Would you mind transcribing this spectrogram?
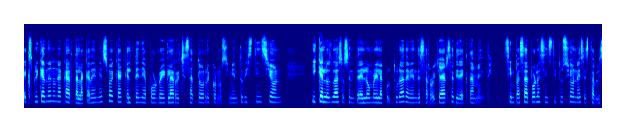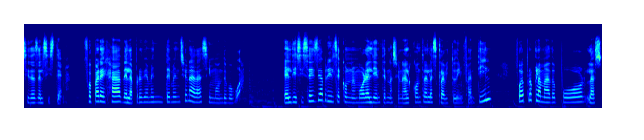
explicando en una carta a la Academia Sueca que él tenía por regla rechazar todo reconocimiento o distinción y que los lazos entre el hombre y la cultura deben desarrollarse directamente, sin pasar por las instituciones establecidas del sistema. Fue pareja de la previamente mencionada Simone de Beauvoir. El 16 de abril se conmemora el Día Internacional contra la Esclavitud Infantil. Fue proclamado por, las,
